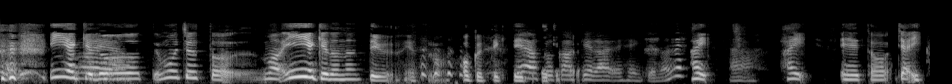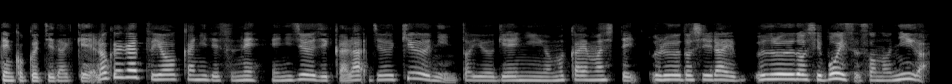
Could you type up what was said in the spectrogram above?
いいんやけどって、もうちょっと、まあいいんやけどなっていうやつを送ってきてい迷惑ただけた。からけられへんけどね。はい。あはい。えーと、じゃあ1点告知だけ。6月8日にですね、えー20時から19人という芸人を迎えまして、ウルード氏ライブ、ウルード氏ボイスその2が、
